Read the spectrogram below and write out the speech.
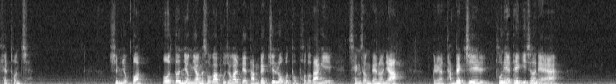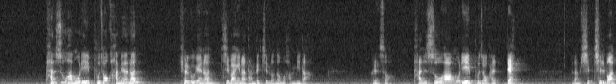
케톤체 16번 어떤 영양소가 부족할 때 단백질로부터 포도당이 생성되느냐 그러니까 단백질 분해되기 전에 탄수화물이 부족하면은 결국에는 지방이나 단백질로 넘어갑니다. 그래서 탄수화물이 부족할 때, 그 다음 17번,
